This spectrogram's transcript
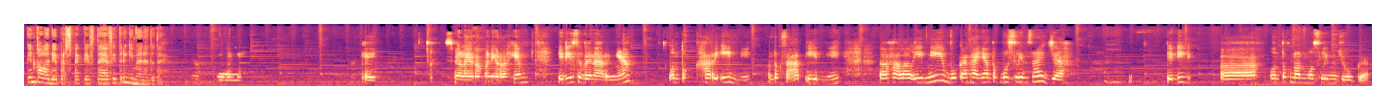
Mungkin kalau dari perspektif Teh Fitri gimana tuh Teh? Oke. Okay. Bismillahirrahmanirrahim. Jadi sebenarnya untuk hari ini, untuk saat ini, uh, halal ini bukan hanya untuk muslim saja. Jadi uh, untuk non muslim juga.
